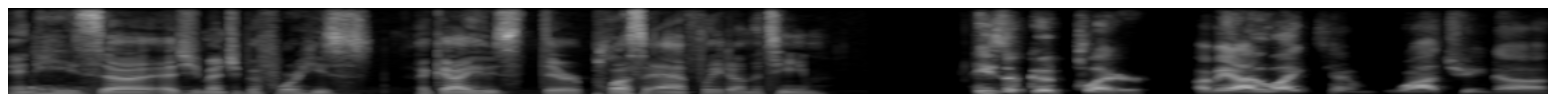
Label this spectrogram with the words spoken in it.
and he's uh, as you mentioned before, he's a guy who's their plus athlete on the team. He's a good player. I mean, I liked him watching uh,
